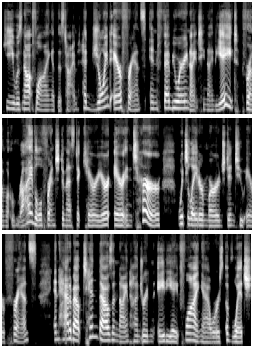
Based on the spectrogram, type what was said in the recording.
he was not flying at this time, had joined Air France in February 1998 from rival French domestic carrier Air Inter, which later merged into Air France, and had about 10,988 flying hours, of which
